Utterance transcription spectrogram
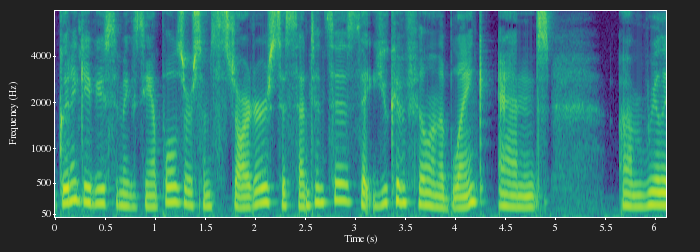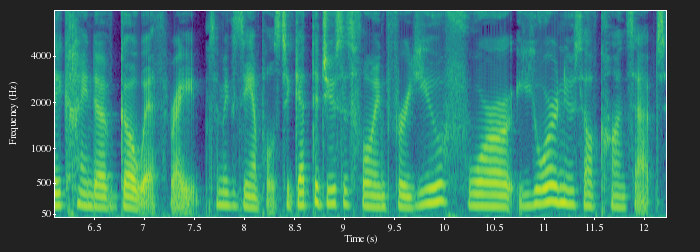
going to give you some examples or some starters to sentences that you can fill in the blank and um, really kind of go with, right? Some examples to get the juices flowing for you for your new self concept.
